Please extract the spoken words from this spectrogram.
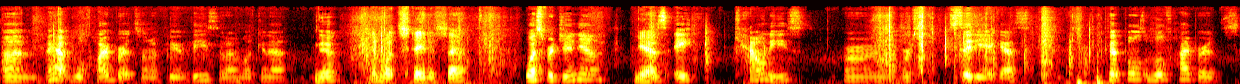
um, I got wolf hybrids on a few of these that I'm looking at. Yeah. And what state is that? West Virginia Yeah. has eight counties or, or city, I guess. Pit bulls, wolf hybrids.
